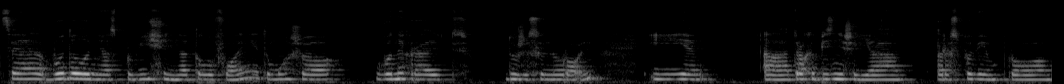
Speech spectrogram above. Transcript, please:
це видалення сповіщень на телефоні, тому що вони грають дуже сильну роль. І а, трохи пізніше я розповім про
